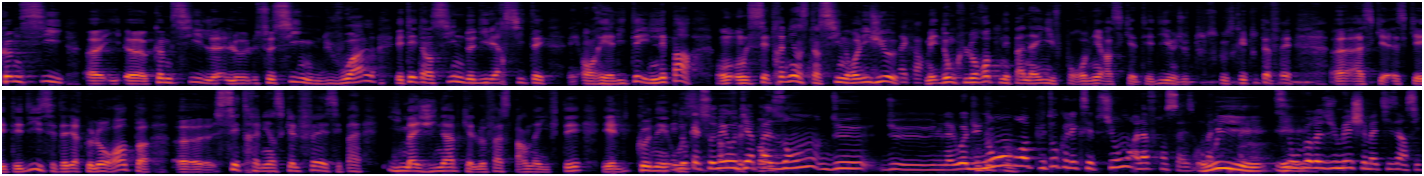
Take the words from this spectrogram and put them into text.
Comme si, comme si le, le, ce signe du voile était un signe de diversité. Et en réalité, il ne l'est pas. On, le sait très bien, c'est un signe religieux. Mais donc l'Europe n'est pas naïve, pour revenir à ce qui a été dit, je souscris tout à fait euh, à, ce qui, a été dit, c'est-à-dire que l'Europe euh, sait très bien ce qu'elle fait, c'est pas imaginable qu'elle le fasse par naïveté, et elle connaît et donc elle se met au diapason de la loi du nombre plutôt que l'exception à la française. Oui. si on veut résumer, schématiser ainsi.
